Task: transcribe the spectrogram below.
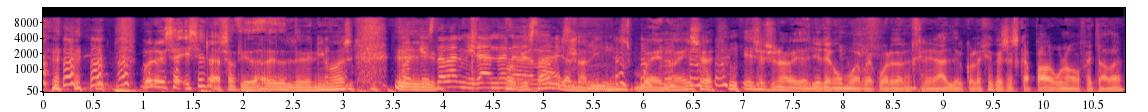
bueno, esa, es la sociedad de donde venimos. Porque eh, estaban mirando Porque estaban mirando a niños. Bueno, eso, eso es una realidad. Yo tengo un buen recuerdo en general del colegio, que se escapaba alguna bofetada,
